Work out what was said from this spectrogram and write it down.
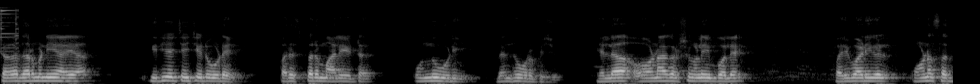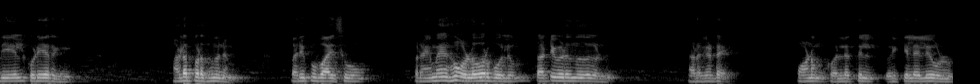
സഹധർമ്മിണിയായ ഗിരിയ ചേച്ചിയുടെ കൂടെ പരസ്പരം മാലയിട്ട് ഒന്നുകൂടി ബന്ധമുറപ്പിച്ചു എല്ലാ ഓണാഘോഷങ്ങളെയും പോലെ പരിപാടികൾ ഓണസദ്യയിൽ കൊടിയിറങ്ങി. അടപ്രഥമനും പരിപ്പ് പായസവും പ്രമേഹമുള്ളവർ പോലും തട്ടിവിടുന്നത് കണ്ടു. നടക്കട്ടെ. ഓണം കൊല്ലത്തിൽ ഒരിക്കലല്ലേ ഉള്ളൂ.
